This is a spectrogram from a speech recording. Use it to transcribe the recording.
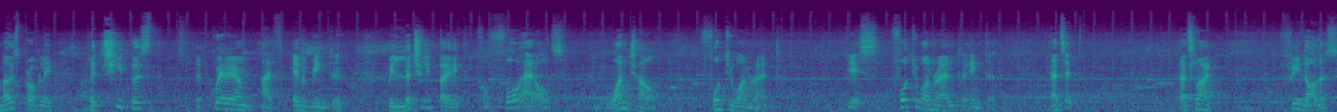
Most probably the cheapest aquarium I've ever been to. We literally paid for four adults and one child 41 rand. Yes, 41 rand to enter. That's it. That's like three dollars,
